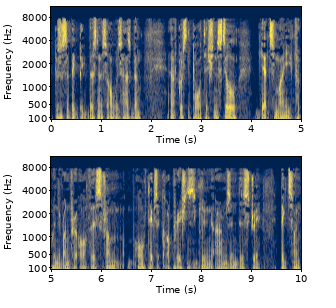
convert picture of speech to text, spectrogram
because it's a big, big business, always has been. And of course the politicians still get money for, when they run for office from all types of corporations, including the arms industry, big time.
